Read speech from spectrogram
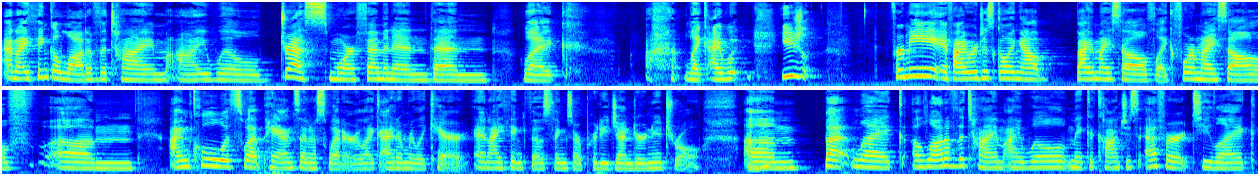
and i think a lot of the time i will dress more feminine than like like i would usually for me if i were just going out by myself like for myself um i'm cool with sweatpants and a sweater. Like i don't really care. And i think those things are pretty gender neutral. Um but like a lot of the time i will make a conscious effort to like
